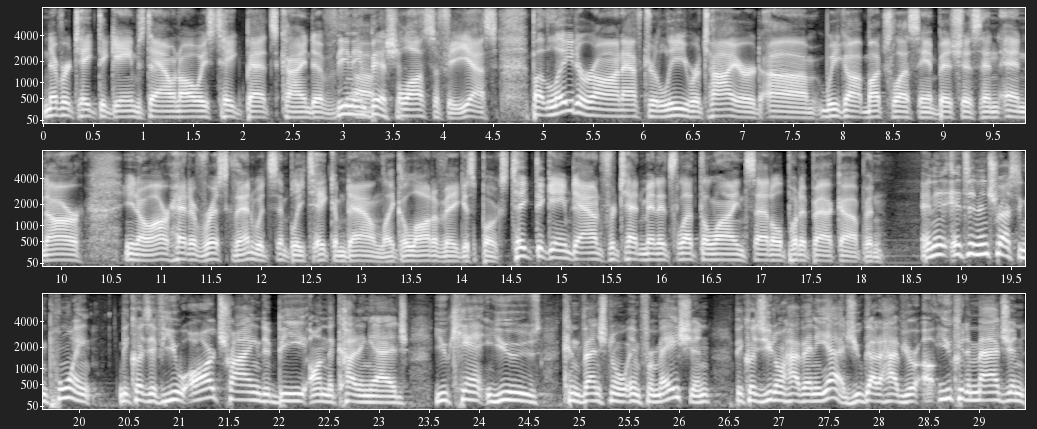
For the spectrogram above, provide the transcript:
never take the games down, always take bets kind of Being uh, ambitious. philosophy. Yes, but later on, after Lee retired, um, we got much less ambitious, and and our you know our head of risk then would simply take them down, like a lot of Vegas books. Take the game down for ten minutes, let the line settle, put it back up, and And it, it's an interesting point because if you are trying to be on the cutting edge, you can't use conventional information because you don't have any edge. You got to have your. You could imagine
